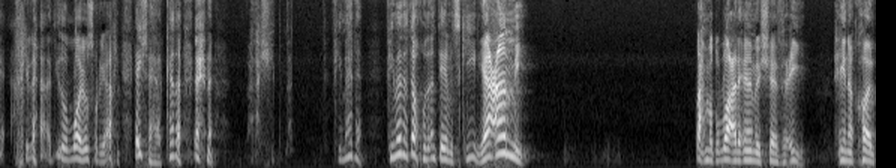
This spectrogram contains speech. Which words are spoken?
يا أخي لا دين الله يصر يا أخي. ليس هكذا. إحنا عجيب. في ماذا؟ في ماذا تأخذ أنت يا مسكين؟ يا عمي! رحمة الله على الإمام الشافعي حين قال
